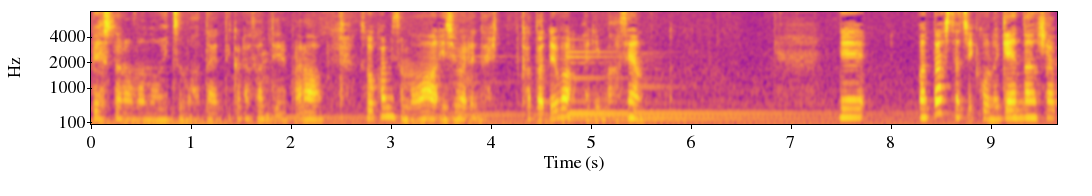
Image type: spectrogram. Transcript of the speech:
ベストなものをいつも与えてくださっているからそう神様は意地悪な方ではありません。で私たちこの現代社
